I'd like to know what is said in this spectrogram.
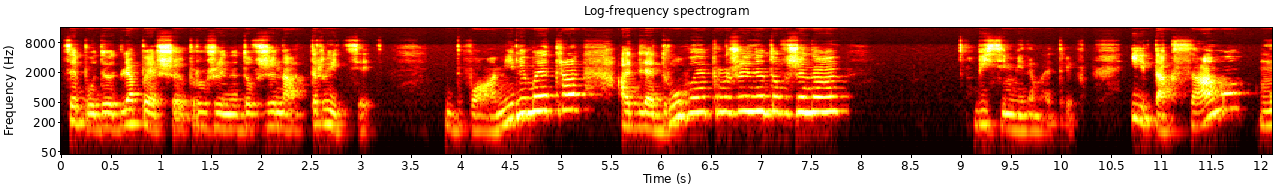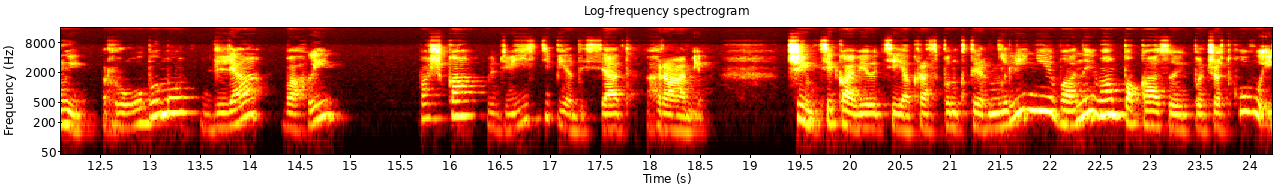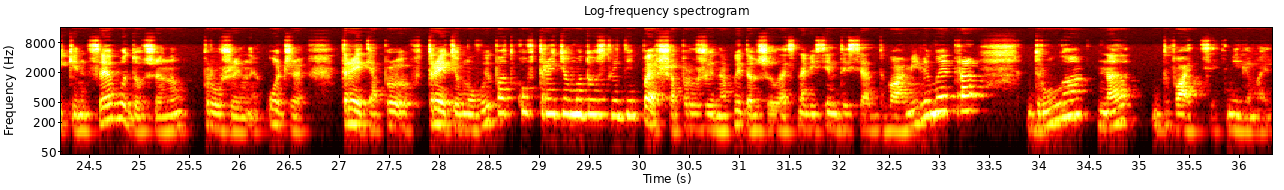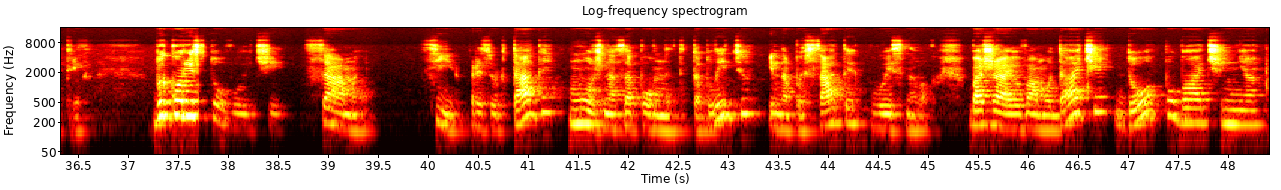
Це буде для першої пружини довжина 32 мм, а для другої пружини довжина 8 мм. І так само ми робимо для ваги важка в 250 грамів. Чим цікаві оці якраз пунктирні лінії, вони вам показують початкову і кінцеву довжину пружини. Отже, третя, в третьому випадку, в третьому досліді, перша пружина видовжилась на 82 мм, друга на 20 мм. Використовуючи саме ці результати, можна заповнити таблицю і написати висновок. Бажаю вам удачі, до побачення!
